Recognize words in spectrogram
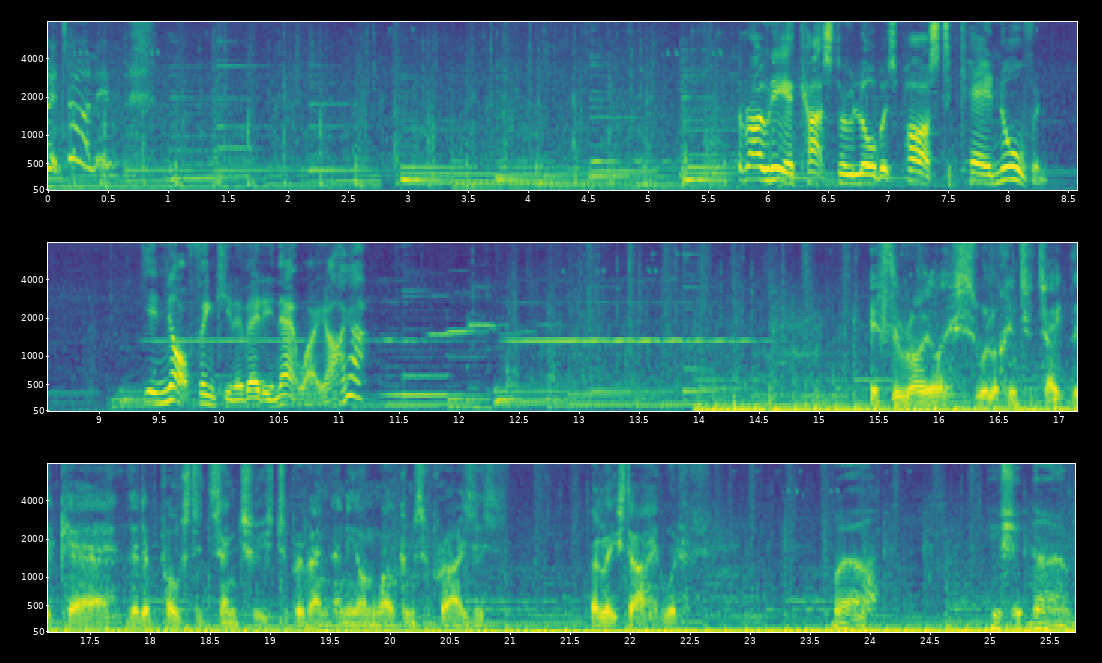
My darling. The road here cuts through Lorbert's Pass to Caer Norvent. You're not thinking of heading that way, are you? If the Royalists were looking to take the Caer, they'd have posted sentries to prevent any unwelcome surprises. At least I would have. Well, you should know.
